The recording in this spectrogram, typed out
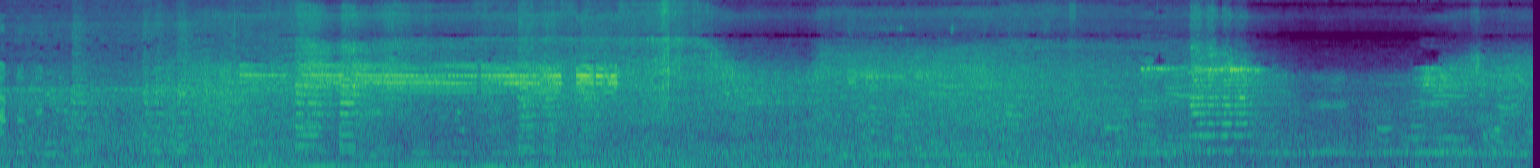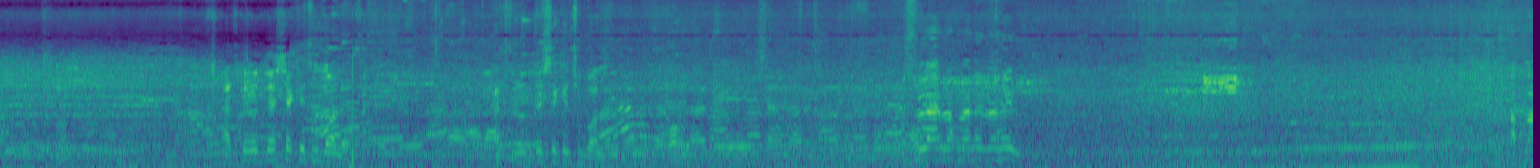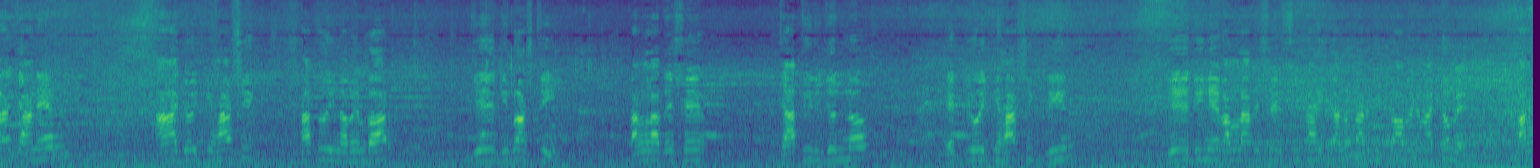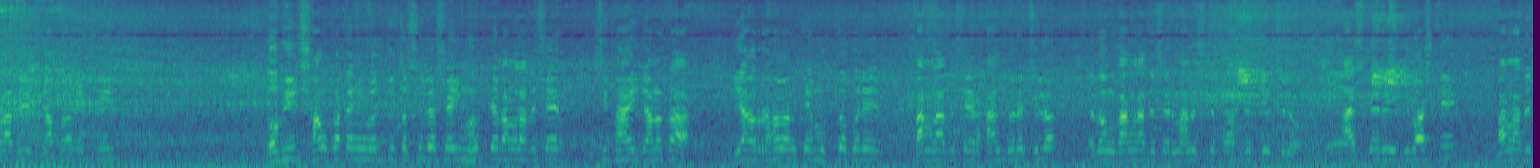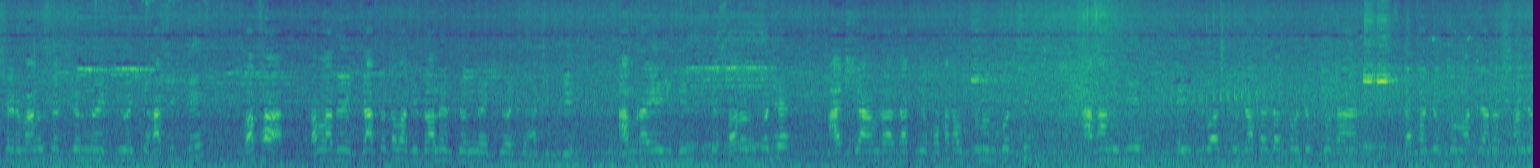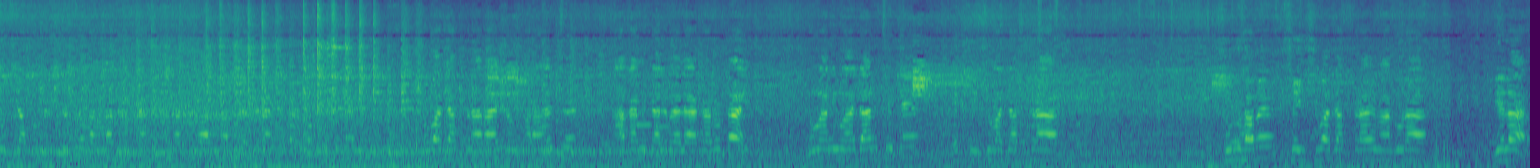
আর দরকার আজকের উদ্দেশ্যে কিছু বলে। আজকের উদ্দেশ্যে কিছু বলে। রহমানের রহিম। আপনারা জানেন, আজ ঐতিহাসিক সাতই নভেম্বর যে দিবসটি বাংলাদেশের জাতির জন্য একটি ঐতিহাসিক দিন, যে দিনে বাংলাদেশের সিপাহী জনতার বিপ্লবের মাধ্যমে বাংলাদেশ যখন একটি গভীর সংকটে নিমজ্জিত ছিল, সেই মুহূর্তে বাংলাদেশের সিপাহী জনতা জিয়াউর রহমানকে মুক্ত করে বাংলাদেশের হাল ধরেছিল। এবং বাংলাদেশের মানুষকে পথ দেখিয়েছিল। আজকের এই দিবসটি বাংলাদেশের মানুষের জন্য একটি ঐতিহাসিক দিন তথা বাংলাদেশ জাতীয়তাবাদী দলের জন্য একটি ঐতিহাসিক দিন। আমরা এই দিনটিকে স্মরণ করিয়ে আজকে আমরা জাতীয় পতাকা উত্তোলন করছি। আগামী দিন এই দিবসটি যথাযথ যোগ্যতা, যথাযোগ্য মর্যাদার সঙ্গে উদযাপনের জন্য বাংলাদেশ থেকে শোভাযাত্রার আয়োজন করা হয়েছে। আগামীকাল বেলা এগারোটায় নুমানি ময়দান থেকে একটি শোভাযাত্রা শুরু হবে। সেই শোভাযাত্রায় মাগুরা জেলার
